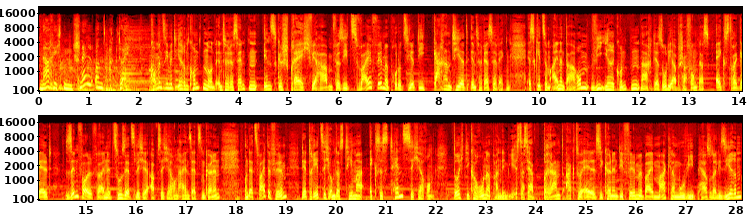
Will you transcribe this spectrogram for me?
Nachrichten schnell und aktuell. Kommen Sie mit Ihren Kunden und Interessenten ins Gespräch. Wir haben für Sie zwei Filme produziert, die garantiert Interesse wecken. Es geht zum einen darum, wie Ihre Kunden nach der Soli-Abschaffung das Extrageld sinnvoll für eine zusätzliche Absicherung einsetzen können. Und der zweite Film, der dreht sich um das Thema Existenzsicherung. Durch die Corona-Pandemie ist das ja brandaktuell. Sie können die Filme bei Maklermovie personalisieren,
